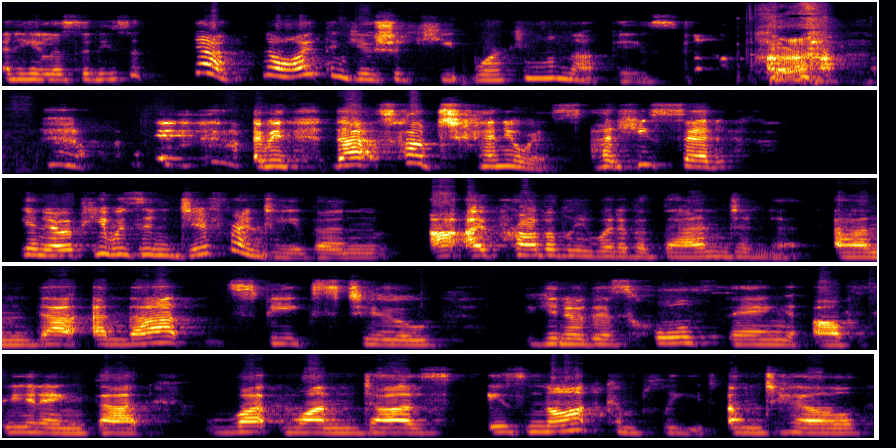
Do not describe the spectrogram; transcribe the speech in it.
and he listened. He said, yeah, no, I think you should keep working on that piece. I mean, that's how tenuous. Had he said, you know, if he was indifferent, even, I, I probably would have abandoned it. And that and that speaks to, you know, this whole thing of feeling that what one does is not complete until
